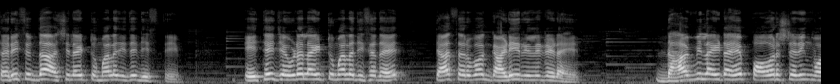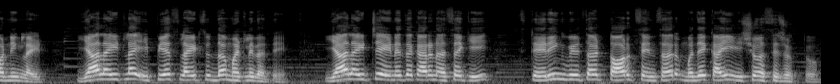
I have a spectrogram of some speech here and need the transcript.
तरीसुद्धा अशी लाइट तुम्हाला तिथे दिसते. येथे जेवढ्या लाइट तुम्हाला दिसत आहेत त्या सर्व गाडी रिलेटेड आहेत. दहावी लाइट आहे पॉवर स्टेरिंग वॉर्निंग लाइट या लाईटला ई पी एस लाईटसुद्धा म्हटले जाते. या लाईटचे येण्याचं कारण असं की स्टेरिंग व्हीलचा टॉर्क सेन्सरमध्ये काही इश्यू असू शकतो.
